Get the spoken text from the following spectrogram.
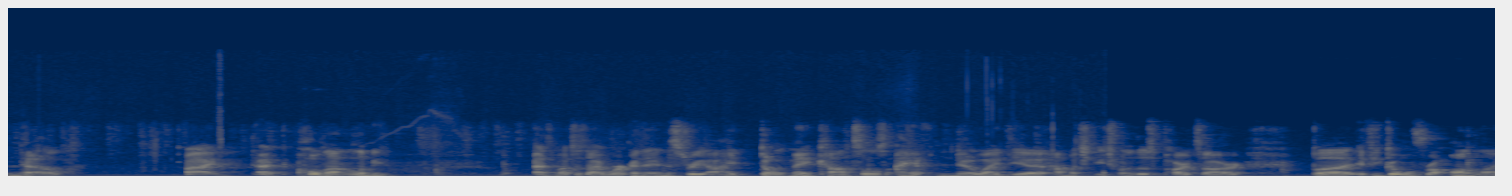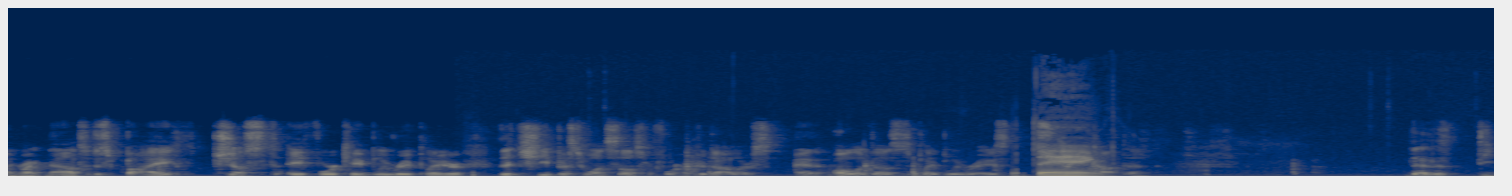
No. I, I hold on. Let me. As much as I work in the industry, I don't make consoles. I have no idea how much each one of those parts are. But if you go for online right now to just buy just a 4K Blu-ray player, the cheapest one sells for four hundred dollars, and all it does is play Blu-rays. and Dang. Content. That is the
